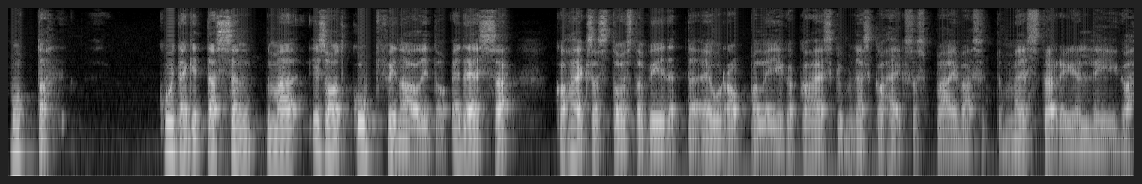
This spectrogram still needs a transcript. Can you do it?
Mutta kuitenkin tässä nämä isot kup-finaalit on edessä. 18.5. Eurooppa-liiga, 28. päivä sitten Mestarien liiga.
